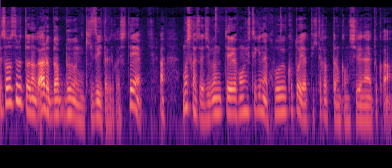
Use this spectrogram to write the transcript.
そうするとなんかある部分に気づいたりとかしてあもしかしたら自分って本質的にはこういうことをやってきたかったのかもしれないとか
